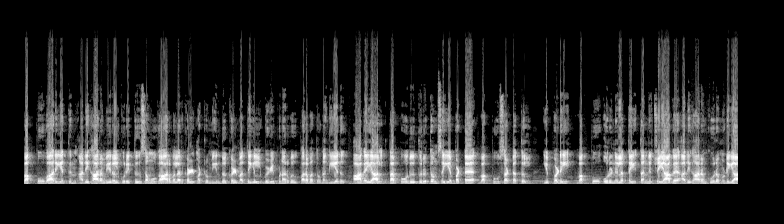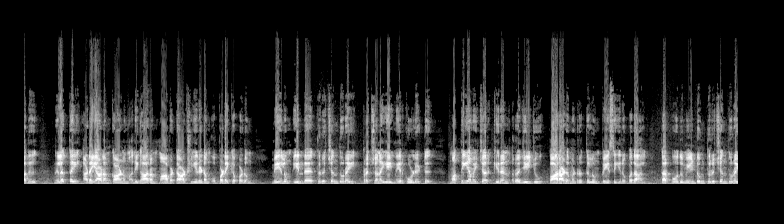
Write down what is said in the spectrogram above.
வக்பு வாரியத்தின் அதிகார மீறல் குறித்து சமூக ஆர்வலர்கள் மற்றும் இந்துக்கள் மத்தியில் விழிப்புணர்வு பரவத் தொடங்கியது. ஆகையால் தற்போது திருத்தம் செய்யப்பட்ட வக்பு சட்டத்தில் இப்படி வக்பு ஒரு நிலத்தை தன்னிச்சையாக அதிகாரம் கூற முடியாது நிலத்தை அடையாளம் காணும் அதிகாரம் மாவட்ட ஆட்சியரிடம் ஒப்படைக்கப்படும். மேலும் இந்த திருச்செந்துறை பிரச்சனையை மேற்கோளிட்டு மத்திய அமைச்சர் கிரண் ரஜிஜு பாராளுமன்றத்திலும் பேசியிருப்பதால் தற்போது மீண்டும் திருச்செந்துறை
